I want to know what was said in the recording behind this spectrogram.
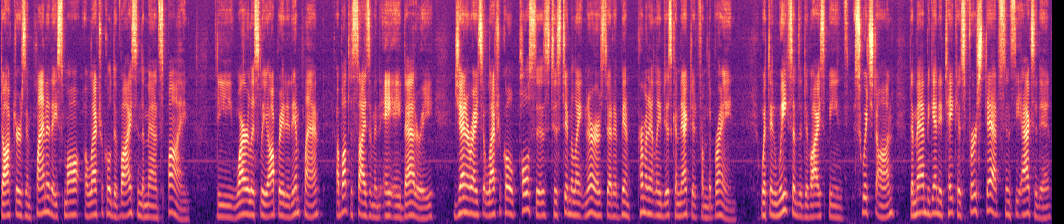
Doctors implanted a small electrical device in the man's spine. The wirelessly operated implant, about the size of an AA battery, generates electrical pulses to stimulate nerves that have been permanently disconnected from the brain. Within weeks of the device being switched on, the man began to take his first steps since the accident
